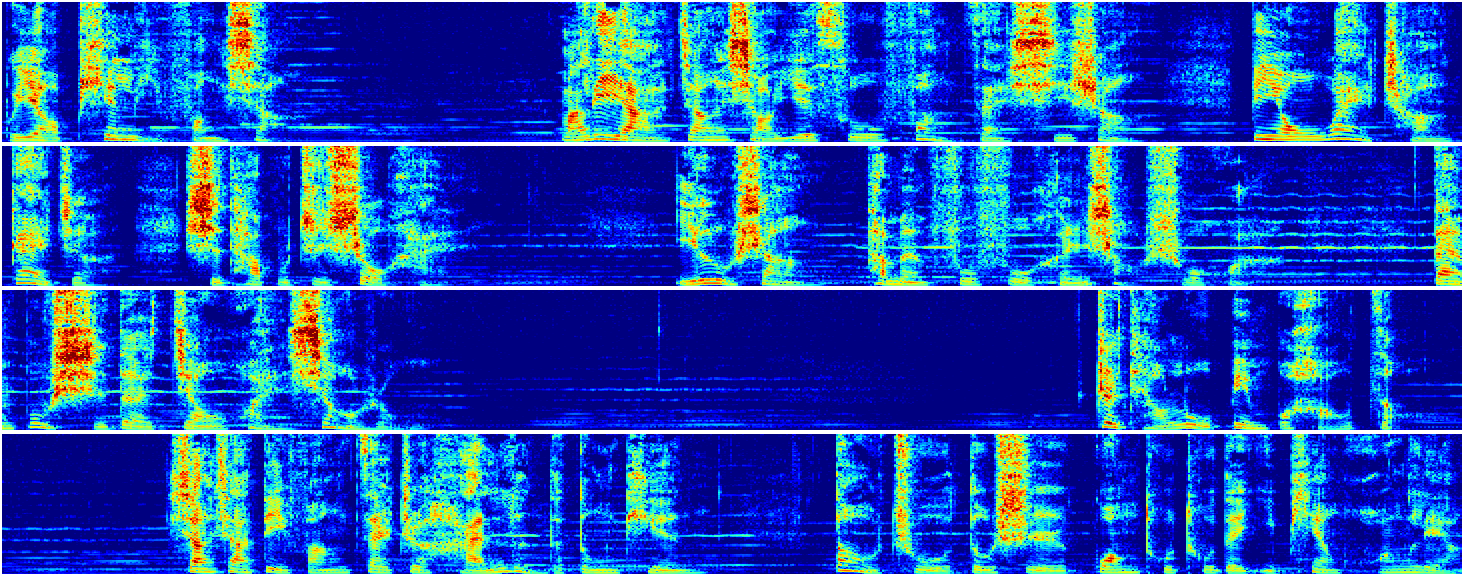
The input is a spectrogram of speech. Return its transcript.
不要偏离方向。玛利亚将小耶稣放在膝上，并用外裳盖着，使他不致受寒。一路上，他们夫妇很少说话，但不时地交换笑容。这条路并不好走，乡下地方在这寒冷的冬天，到处都是光秃秃的一片荒凉。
